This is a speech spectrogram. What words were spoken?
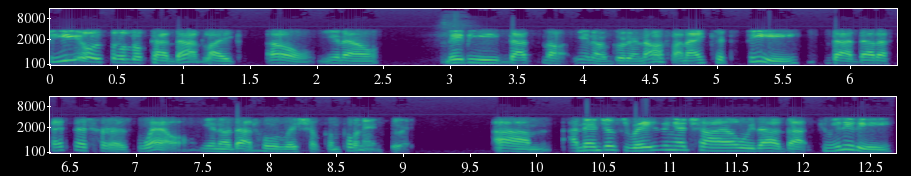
she also looked at that like, "Oh, you know, maybe that's not you know good enough and i could see that that affected her as well you know that mm-hmm. whole racial component to it um, and then just raising a child without that community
